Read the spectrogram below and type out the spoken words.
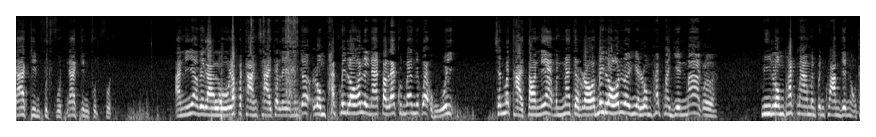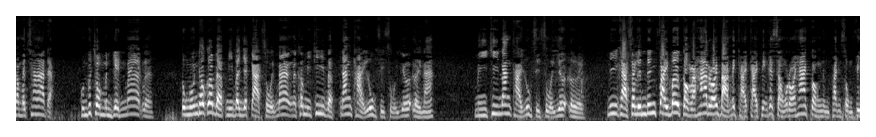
น่ากินฝุดๆน่ากินฝุดๆ อันนี้เวลาเรารับประทานชายทะเลมันก็ลมพัดไม่ร้อนเลยนะตอนแรกคุณแม่นึกว่าโอ้ยฉันมาถ่ายตอนเนี้ยมันน่าจะร้อนไม่ร้อนเลยเนี่ย ลมพัดมาเย็นมากเลย มีลมพัดมามันเป็นความเย็นของธรรมชาติอะ คุณผู้ชมมันเย็นมากเลย ตรงนู้นเขาก็แบบมีบรรยากาศสวยมากนะเขามีที่แบบนั่งถ่ายรูปสวยๆเยอะเลยนะ มีที่นั่งถ่ายรูปสวยๆเยอะเลย นี่ค่ะสลิมดิ้งไฟเบอร์กล่องละ500บาทไม่ขายขายเพียงแค่205กล่อง1,000ส่งฟรี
